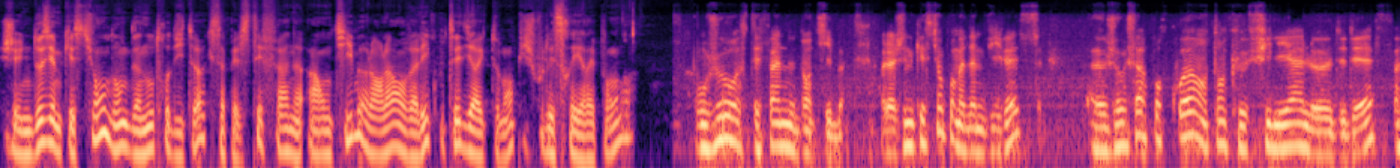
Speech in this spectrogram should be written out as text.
J'ai une deuxième question donc d'un autre auditeur qui s'appelle Stéphane à Antibes. Alors là, on va l'écouter directement, puis je vous laisserai y répondre. Bonjour Stéphane d'Antibes. Voilà, j'ai une question pour Madame Vives. Euh, je veux savoir pourquoi, en tant que filiale d'EDF, euh,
